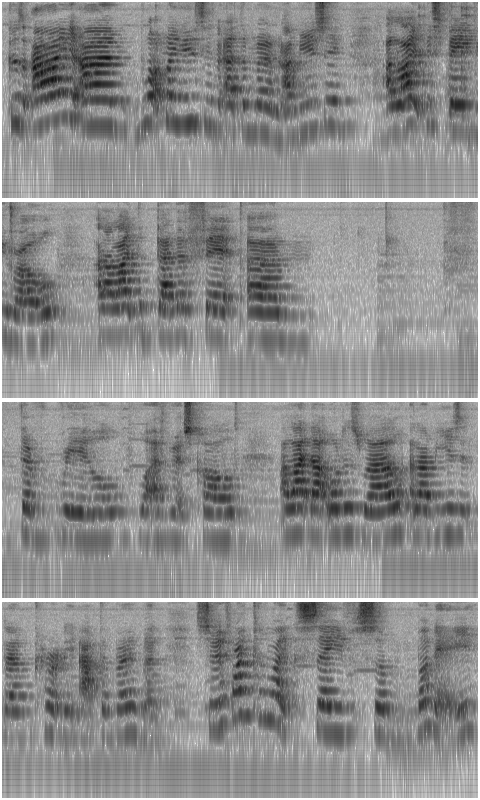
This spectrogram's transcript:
Because I, um, what am I using at the moment? I'm using, I like this baby roll and I like the Benefit, um, the real, whatever it's called. I like that one as well and I'm using them currently at the moment. So if I can like save some money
